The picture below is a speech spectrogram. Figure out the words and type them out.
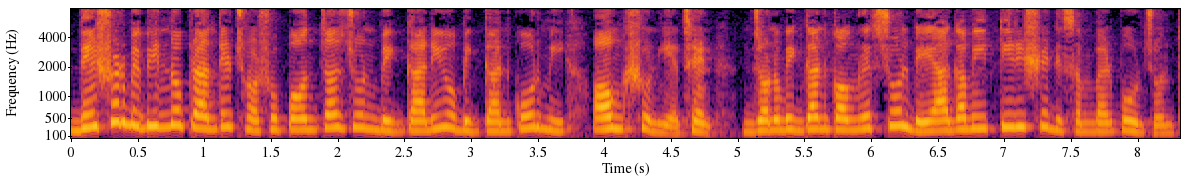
দেশের বিভিন্ন প্রান্তের ছশো জন বিজ্ঞানী ও বিজ্ঞান কর্মী অংশ নিয়েছেন। জনবিজ্ঞান কংগ্রেস চলবে আগামী তিরিশে ডিসেম্বর পর্যন্ত।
